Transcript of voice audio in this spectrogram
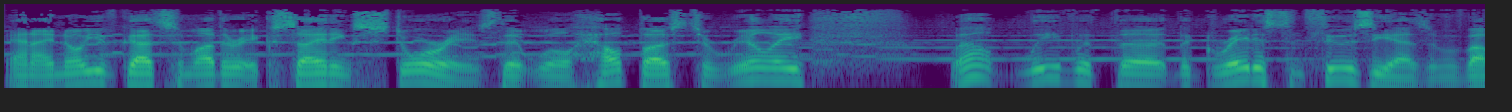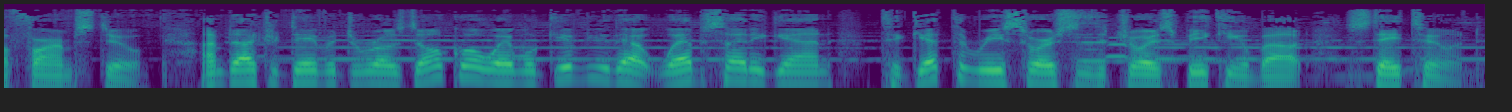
And I know you've got some other exciting stories that will help us to really, well, leave with the, the greatest enthusiasm about Farm Stew. I'm Dr. David DeRose. Don't go away. We'll give you that website again to get the resources that Joy is speaking about. Stay tuned.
